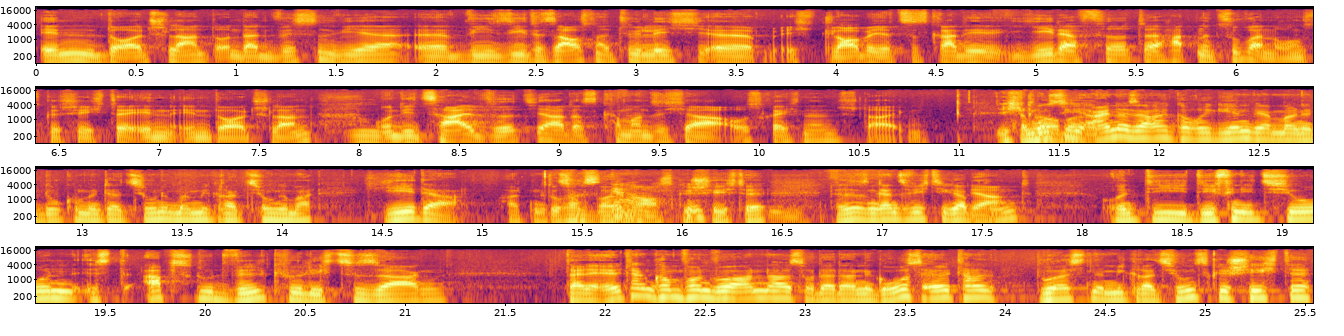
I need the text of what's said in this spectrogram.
in Deutschland und dann wissen wir, äh, wie sieht es aus. Natürlich, äh, ich glaube, jetzt ist gerade jeder Vierte hat eine Zuwanderungsgeschichte in, in Deutschland. Mhm. Und die Zahl wird ja, das kann man sich ja ausrechnen, steigen. Ich da muss ich eine Sache korrigieren. Wir haben mal eine Dokumentation über Migration gemacht. Jeder hat eine Zuwanderungsgeschichte. Das ist ein ganz wichtiger ja. Punkt. Und die Definition ist absolut willkürlich zu sagen, deine Eltern kommen von woanders oder deine Großeltern, du hast eine Migrationsgeschichte.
